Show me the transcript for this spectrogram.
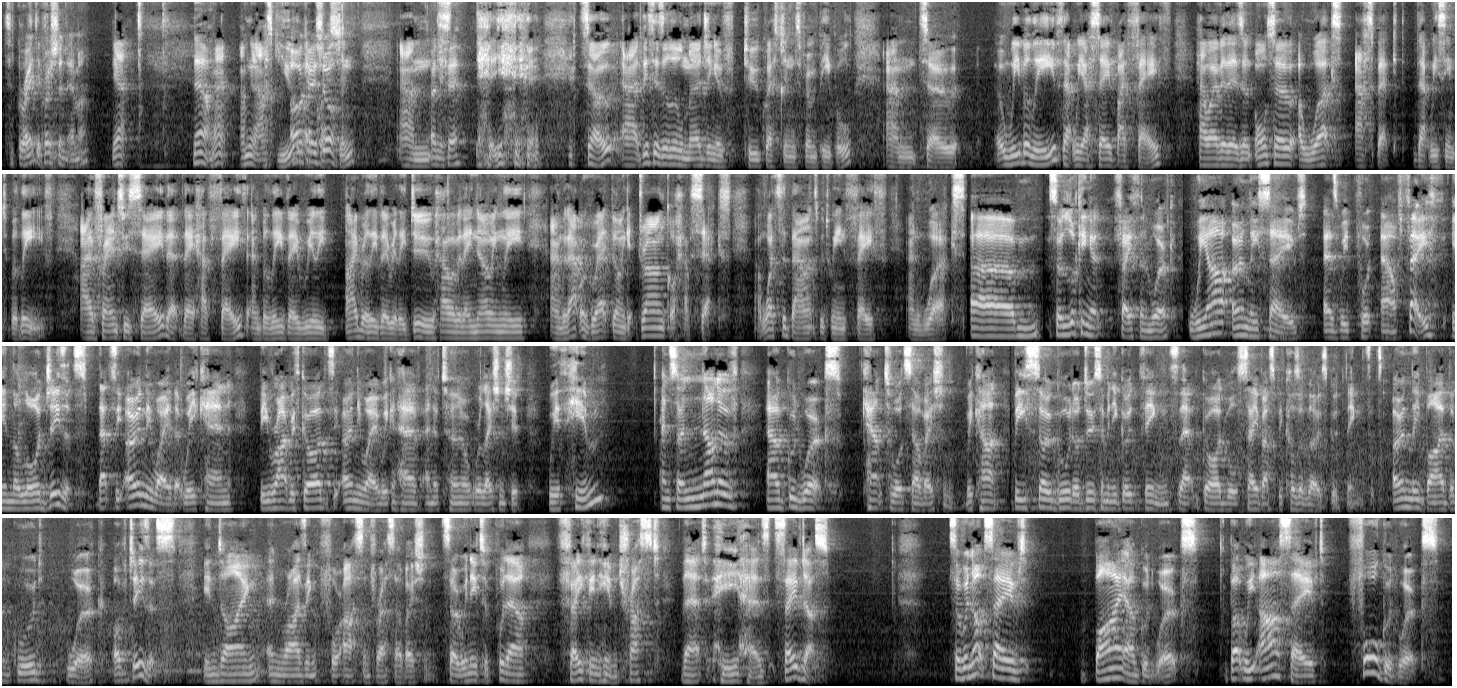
It's a great question, thing. Emma. Yeah. Now, right, I'm going to ask you okay, a question. Sure. Um, Only fair. yeah. So uh, this is a little merging of two questions from people. Um, so we believe that we are saved by faith. However, there's an, also a works aspect that we seem to believe. I have friends who say that they have faith and believe they really, I believe they really do. However, they knowingly and without regret go and get drunk or have sex. Uh, what's the balance between faith and works? Um, so, looking at faith and work, we are only saved as we put our faith in the Lord Jesus. That's the only way that we can be right with God. It's the only way we can have an eternal relationship with Him. And so none of our good works count towards salvation. We can't be so good or do so many good things that God will save us because of those good things. It's only by the good work of Jesus in dying and rising for us and for our salvation. So we need to put our faith in Him, trust that He has saved us. So we're not saved by our good works, but we are saved for good works.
